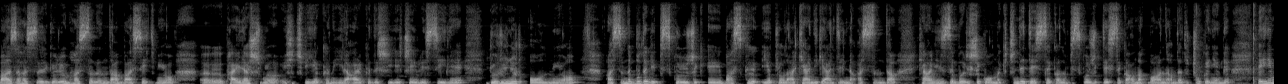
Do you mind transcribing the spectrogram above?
Bazı hastaları görüyorum hastalığından bahsetmiyor, e, paylaşmıyor hiçbir yakınıyla, arkadaşıyla, çevresiyle görünür olmuyor. Aslında bu da bir psikolojik e, baskı yapıyorlar kendi kendilerine aslında. Kendinize barışık olmak için de destek alın. Psikolojik destek almak bu anlamda da çok önemli. Benim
